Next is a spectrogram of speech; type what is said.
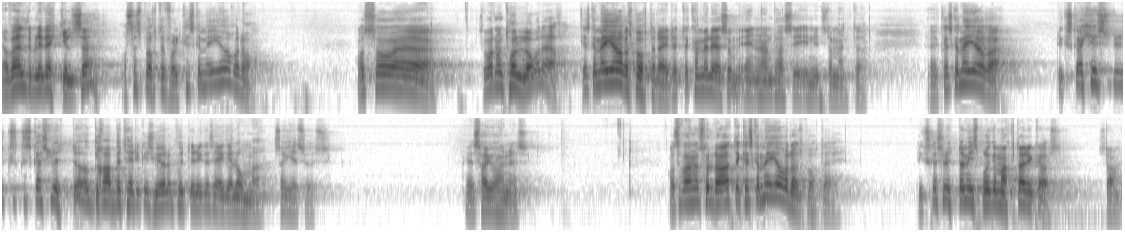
Ja vel, det ble vekkelse, og så spurte folk hva skal vi gjøre da? Og så... Eh, så var det noen tollere der. 'Hva skal vi gjøre?' spurte de. Dette kan vi lese om en eller annen plass i Nyttestamentet. Eh, 'Hva skal vi gjøre?' Dere skal, ikke, skal slutte å grabbe til dere sjøl og putte deres egen lomme, sa Jesus. Eh, sa Johannes. Og så var det noen soldater. 'Hva skal vi gjøre?' da, spurte de. 'Dere skal slutte å misbruke makta deres', sa han.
